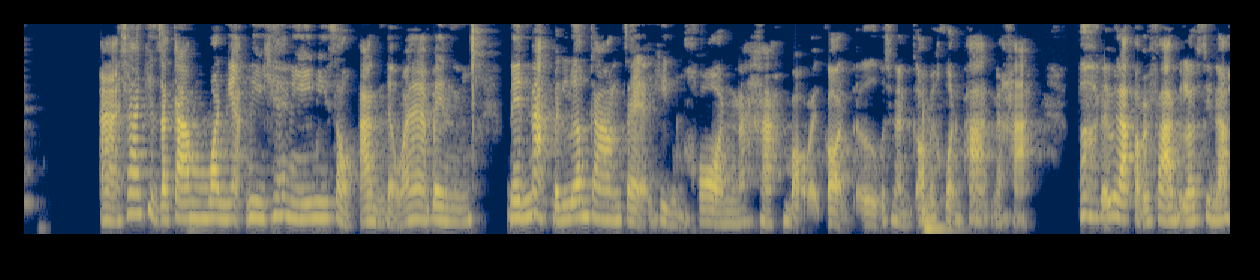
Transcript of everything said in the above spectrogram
บอ่าใช่กิจกรรมวันเนี้ยมีแค่นี้มีสองอัน แต่ว่าเป็นเน้นหนักเป็นเรื่องการแจกหินคอนนะคะ บอกไว้ก่อนเออเพราะฉะนั้นก็ไม่ควรพลาดนะคะได้เวลากลับไปฟาร์มอีกแล้วสินะ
